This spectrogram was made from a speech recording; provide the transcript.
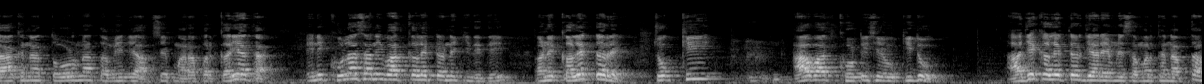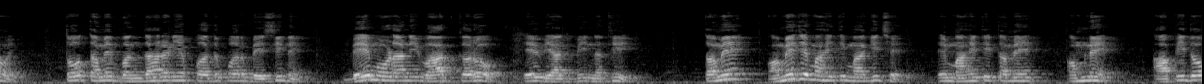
લાખના તોડના તમે જે આક્ષેપ મારા પર કર્યા હતા, એની ખુલાસાની વાત કલેક્ટરને કીધી હતી અને કલેક્ટરે ચોખ્ખી આ વાત ખોટી છે એવું કીધું. આજે કલેક્ટર જ્યારે એમને સમર્થન આપતા હોય, તો તમે બંધારણીય પદ પર બેસીને બે મોડાની વાત કરો એ વ્યાજબી નથી. તમે, અમે જે માહિતી માગી છે, એ માહિતી તમે અમને આપી દો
